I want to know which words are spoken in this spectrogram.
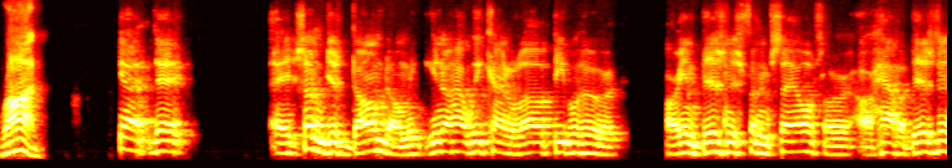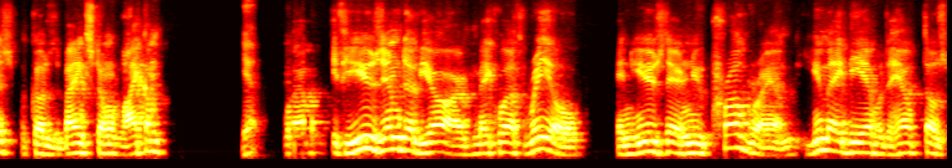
Ron, Yeah, that, and something just dawned on me, you know how we kind of love people who are, are in business for themselves or, or have a business because the banks don't like them? Yeah. Well, if you use MWR, Make Wealth Real, and use their new program, you may be able to help those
